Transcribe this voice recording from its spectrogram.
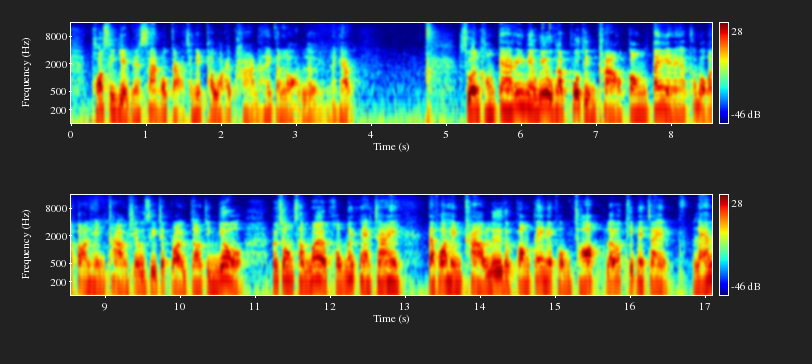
ๆ เพราะซีเยกเนี่ยสร้างโอกาสชนิดถวายพานให้ตลอดเลยนะครับ ส่วนของแกรี่เนวิลครับพูดถึงข่าวกองเต้นะครับเขาบอกว่าตอนเห็นข่าวเชลซีจะปล่อยจอร์จินโยไปช่วงซัมเมอร์ผมไม่แปลกใจ แต่พอเห็นข่าวลือกับกองเต้เนี่ยผมช็อก แล้วก็คิดในใจแลม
